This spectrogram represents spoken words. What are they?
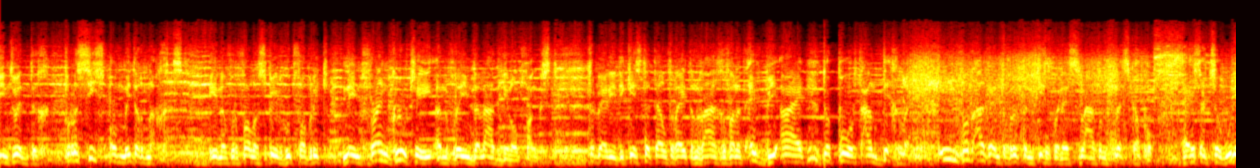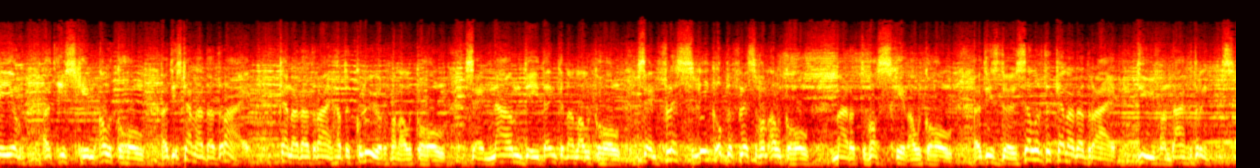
17 april 1920, precies om middernacht. In een vervallen speelgoedfabriek neemt Frank Lucci een vreemde lading in ontvangst. Terwijl hij de kisten telt, rijdt een wagen van het FBI de poort aan diggelen. Een van de agenten rukt een kist en slaat een fles kapot. Hij zet ze neer, het is geen alcohol, het is Canada Dry. Canada Dry had de kleur van alcohol. Zijn naam deed denken aan alcohol. Zijn fles leek op de flessen van alcohol, maar het was geen alcohol. Het is dezelfde Canada Dry die u vandaag drinkt.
